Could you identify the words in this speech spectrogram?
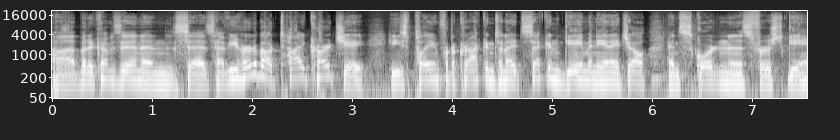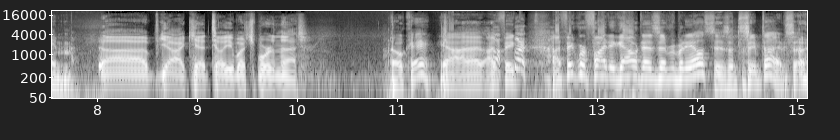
Uh, but it comes in and says, "Have you heard about Tye Kartye? He's playing for the Kraken tonight, second game in the NHL, and scored in his first game." Uh, yeah, I can't tell you much more than that. Okay. Yeah, I, I think I think we're finding out as everybody else is at the same time. So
